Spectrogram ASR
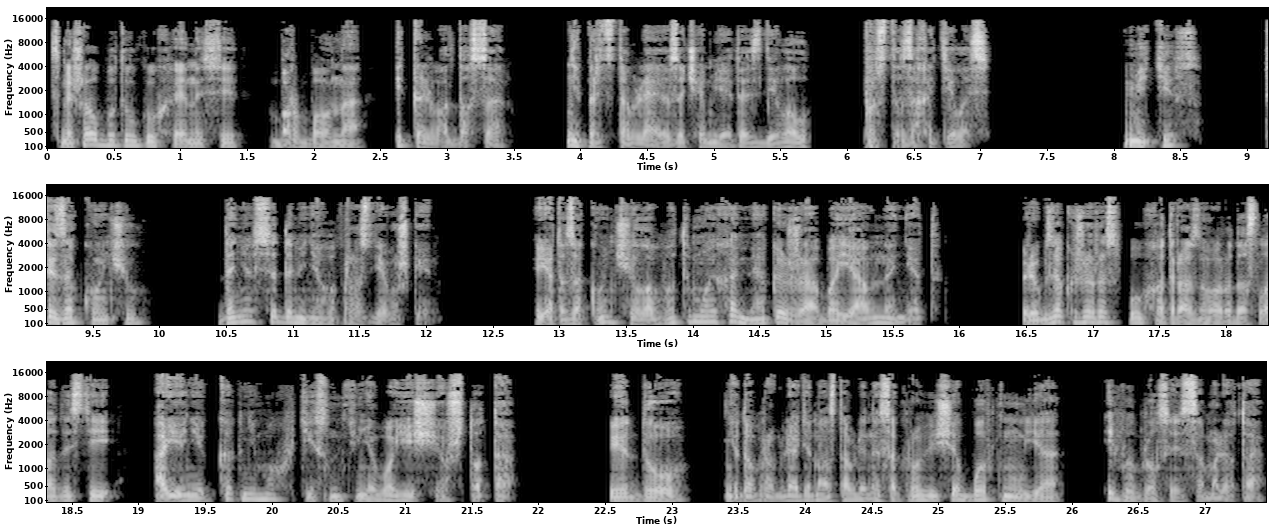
Смешал бутылку Хеннесси, Борбона и Кальвадоса. Не представляю, зачем я это сделал. Просто захотелось. «Метис, ты закончил?» Донесся до меня вопрос девушки. Я-то закончил, а вот мой хомяк и жаба явно нет. Рюкзак уже распух от разного рода сладостей, а я никак не мог втиснуть в него еще что-то. «Иду», – недобро глядя на оставленные сокровища, буркнул я и выбрался из самолета.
